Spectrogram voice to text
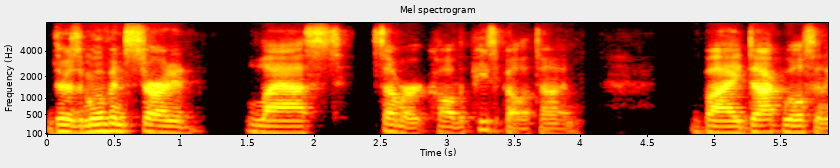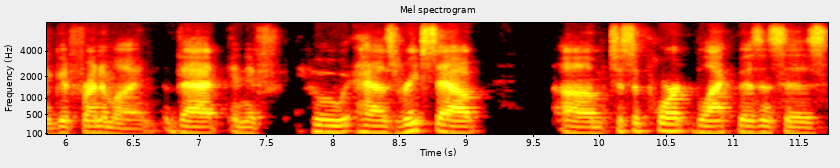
There's a movement started last summer called the Peace Peloton by Doc Wilson, a good friend of mine, that and if who has reached out um, to support Black businesses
